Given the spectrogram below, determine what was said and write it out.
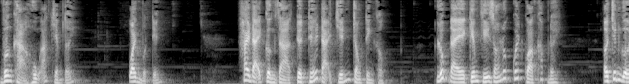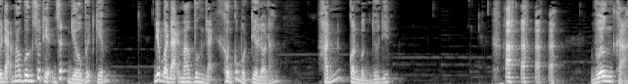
Vương Khả hung ác chém tới, Oanh một tiếng. Hai đại cường giả tuyệt thế đại chiến trong tinh không. Lúc này kiếm khí gió lúc quét qua khắp nơi. Ở trên người đại ma vương xuất hiện rất nhiều vết kiếm, Nhưng mà đại ma vương lại không có một tia lo lắng. Hắn còn mừng như điên. Vương Khả,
